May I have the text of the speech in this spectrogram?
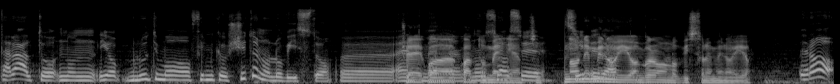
Tra l'altro, non, io l'ultimo film che è uscito non l'ho visto. Uh, cioè, qua, quanto so se... No, sì, nemmeno esatto. io, ancora non l'ho visto nemmeno io. Però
